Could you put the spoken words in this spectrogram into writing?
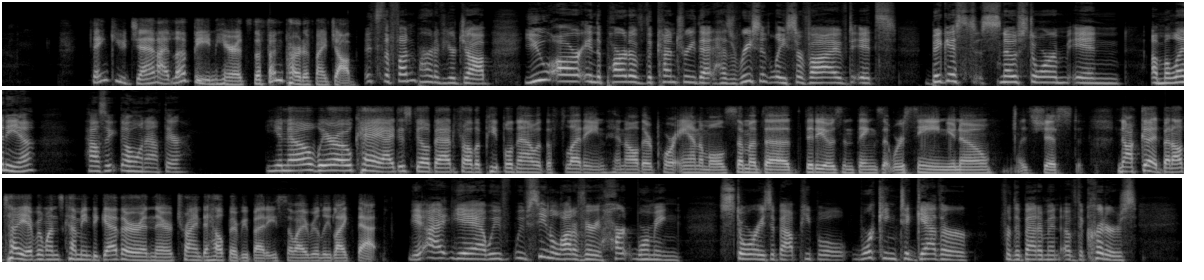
Thank you, Jen. I love being here. It's the fun part of my job. It's the fun part of your job. You are in the part of the country that has recently survived its biggest snowstorm in a millennia. How's it going out there? You know, we're okay. I just feel bad for all the people now with the flooding and all their poor animals. Some of the videos and things that we're seeing, you know, it's just not good. But I'll tell you, everyone's coming together and they're trying to help everybody. So I really like that. Yeah, I, yeah, we've we've seen a lot of very heartwarming stories about people working together for the betterment of the critters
